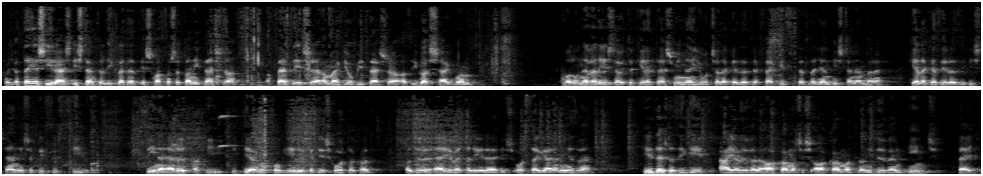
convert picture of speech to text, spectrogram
hogy a teljes írás Istentől ikletett és hasznos a tanításra, a ferdésre, a megjobbításra, az igazságban való nevelésre, hogy tökéletes, minden jó cselekedetre felkészített legyen Isten embere. Kérlek ezért az Isten és a Krisztus szív, színe előtt, aki ítélni fog élőket és holtakat az ő eljövetelére és országára nézve, Hirdesd az igét, állj elő vele alkalmas és alkalmatlan időben, incs, fegy,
